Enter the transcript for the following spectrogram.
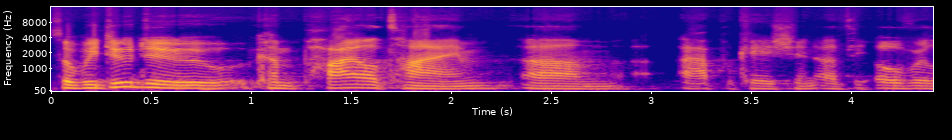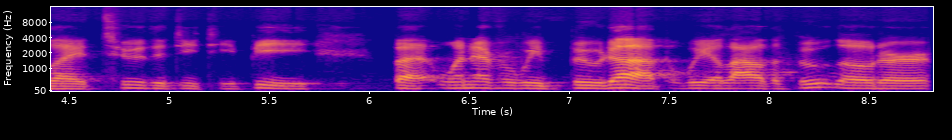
So we do do compile time um, application of the overlay to the DTB, but whenever we boot up, we allow the bootloader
